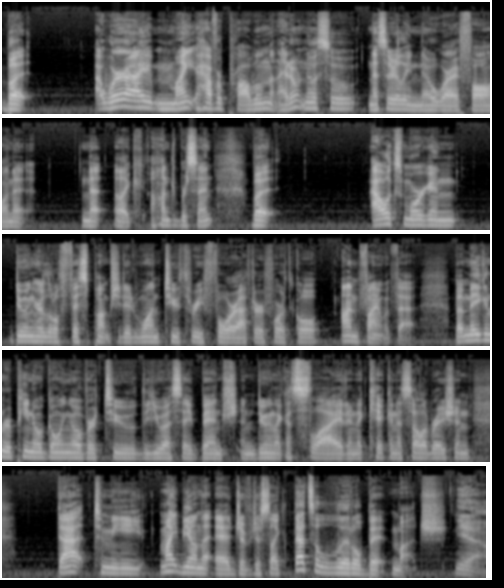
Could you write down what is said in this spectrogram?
but where I might have a problem, and I don't know so necessarily know where I fall in it, net, like 100%, but Alex Morgan doing her little fist pump, she did one, two, three, four after her fourth goal. I'm fine with that. But Megan Rapinoe going over to the USA bench and doing like a slide and a kick and a celebration, that to me might be on the edge of just like, that's a little bit much. Yeah,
